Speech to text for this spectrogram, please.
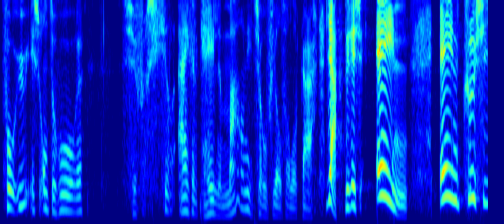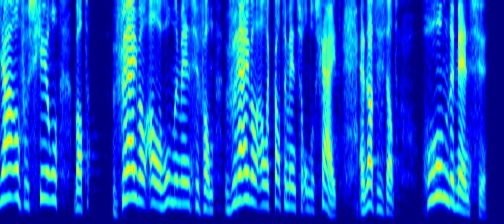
voor u, is om te horen, ze verschillen eigenlijk helemaal niet zoveel van elkaar. Ja, er is één, één cruciaal verschil wat vrijwel alle hondenmensen van vrijwel alle kattenmensen onderscheidt. En dat is dat hondenmensen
